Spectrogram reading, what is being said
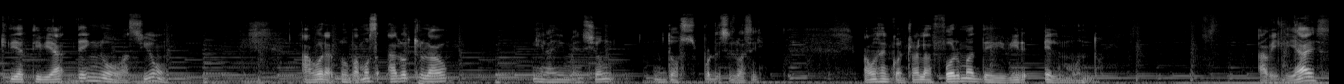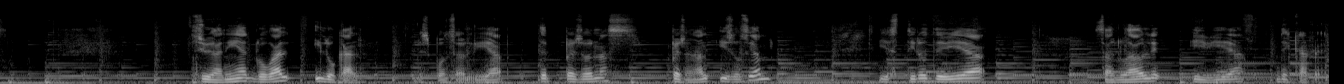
creatividad de innovación. Ahora nos vamos al otro lado y en la dimensión 2, por decirlo así. Vamos a encontrar las formas de vivir el mundo. Habilidades, ciudadanía global y local, responsabilidad de personas personal y social, y estilos de vida saludable y vida de carrera.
